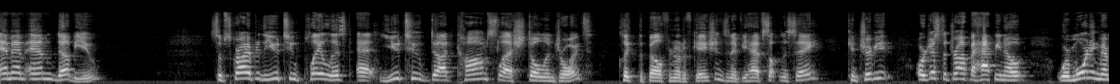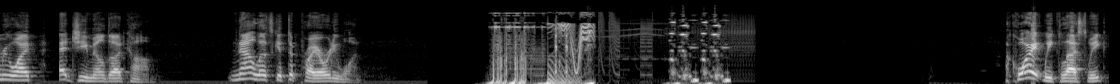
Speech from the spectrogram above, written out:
MMMW. Subscribe to the YouTube playlist at youtube.com slash stolendroids. Click the bell for notifications, and if you have something to say, contribute, or just to drop a happy note, we're morningmemorywipe at gmail.com. Now let's get to priority one. A quiet week last week,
